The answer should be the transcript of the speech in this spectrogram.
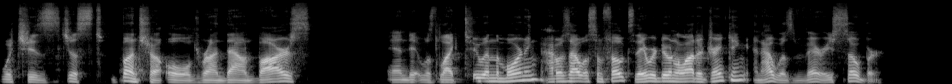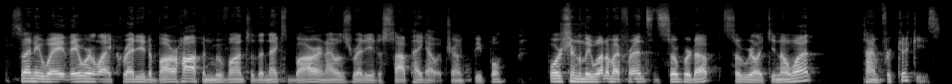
which is just a bunch of old rundown bars. And it was like two in the morning. I was out with some folks. They were doing a lot of drinking, and I was very sober. So anyway, they were like ready to bar hop and move on to the next bar, and I was ready to stop hanging out with drunk people. Fortunately, one of my friends had sobered up, so we were like, you know what? Time for cookies.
